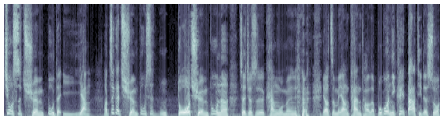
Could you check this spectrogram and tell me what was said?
就是全部的一样。啊，这个全部是多全部呢？这就是看我们 要怎么样探讨了。不过你可以大体的说，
